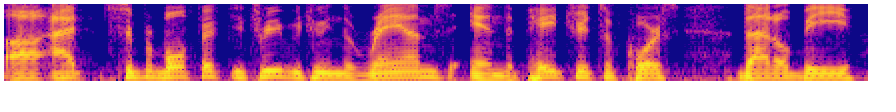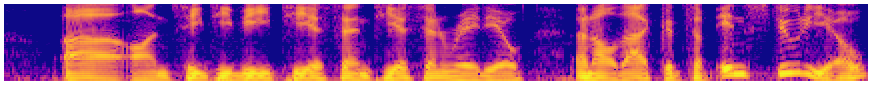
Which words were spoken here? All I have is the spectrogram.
uh, at Super Bowl 53 between the Rams and the Patriots. Of course, that'll be uh, on CTV, TSN, TSN Radio, and all that good stuff. In studio,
